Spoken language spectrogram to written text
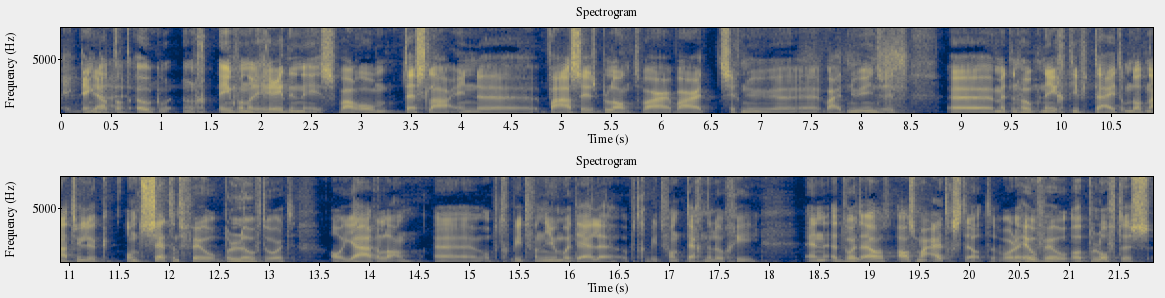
Ik denk ja. dat dat ook een, een, van de redenen is waarom Tesla in de fase is beland waar, waar, het, zich nu, waar het nu in zit. Uh, met een hoop negativiteit, omdat natuurlijk ontzettend veel beloofd wordt, al jarenlang, uh, op het gebied van nieuwe modellen, op het gebied van technologie. En het wordt alsmaar uitgesteld. Er worden heel veel uh, beloftes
